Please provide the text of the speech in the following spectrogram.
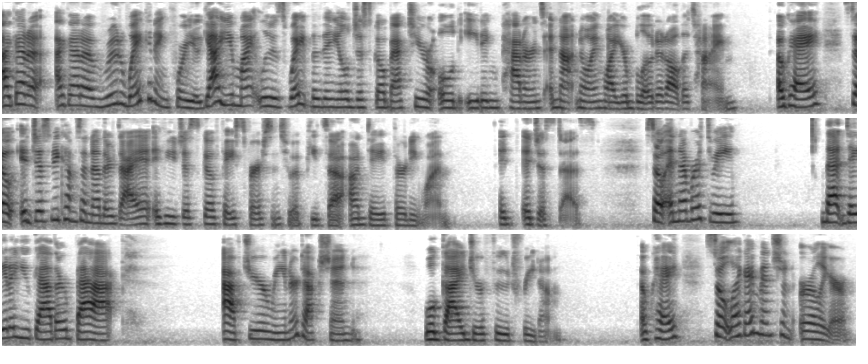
I got a I got a rude awakening for you. Yeah, you might lose weight, but then you'll just go back to your old eating patterns and not knowing why you're bloated all the time. Okay? So it just becomes another diet if you just go face first into a pizza on day 31. It it just does. So and number 3, that data you gather back after your reintroduction will guide your food freedom. Okay? So like I mentioned earlier,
